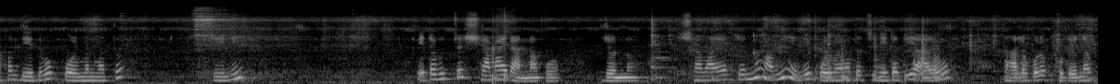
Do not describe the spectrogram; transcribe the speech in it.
এখন দিয়ে দেবো পরিমাণ মতো চিনি। এটা হচ্ছে শ্যামাই রান্না জন্য। শ্যামাইয়ের জন্য আমি এই যে পরিমাণ মতো চিনিটা দিয়ে আরও ভালো করে ফুটে নেব।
